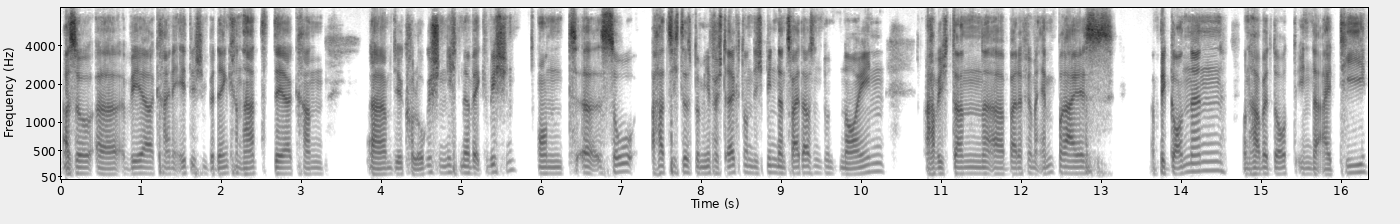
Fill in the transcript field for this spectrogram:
Also äh, wer keine ethischen Bedenken hat, der kann äh, die ökologischen nicht mehr wegwischen. Und äh, so hat sich das bei mir verstärkt und ich bin dann 2009 habe ich dann äh, bei der Firma M-Preis begonnen und habe dort in der IT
